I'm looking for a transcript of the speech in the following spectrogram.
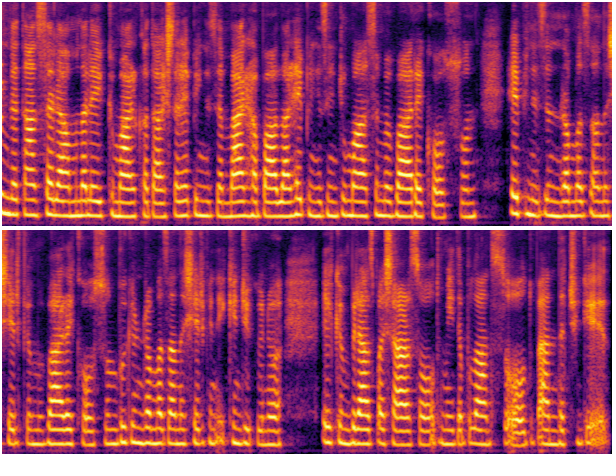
Cümleten selamun aleyküm arkadaşlar. Hepinize merhabalar. Hepinizin cuması mübarek olsun. Hepinizin Ramazanı Şerifi mübarek olsun. Bugün Ramazanı Şerif'in ikinci günü. İlk gün biraz baş ağrısı oldu. Mide bulantısı oldu. Ben de çünkü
